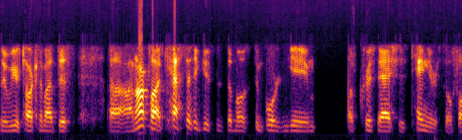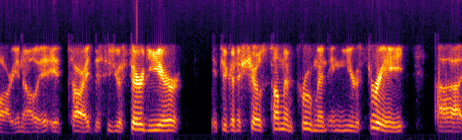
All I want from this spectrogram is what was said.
We were talking about this uh, on our podcast. I think this is the most important game of Chris Ash's tenure so far. You know, it, it's all right. This is your third year if you're going to show some improvement in year three, uh,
